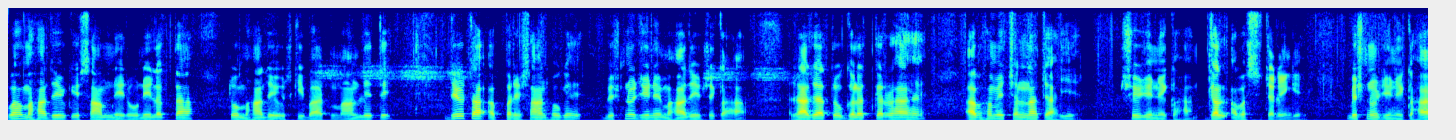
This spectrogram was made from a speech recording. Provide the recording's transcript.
वह महादेव के सामने रोने लगता तो महादेव उसकी बात मान लेते। देवता अब परेशान हो गए। विष्णु जी ने महादेव से कहा राजा तो गलत कर रहा है, अब हमें चलना चाहिए। शिव जी ने कहा कल अवश्य चलेंगे। विष्णु जी ने कहा,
